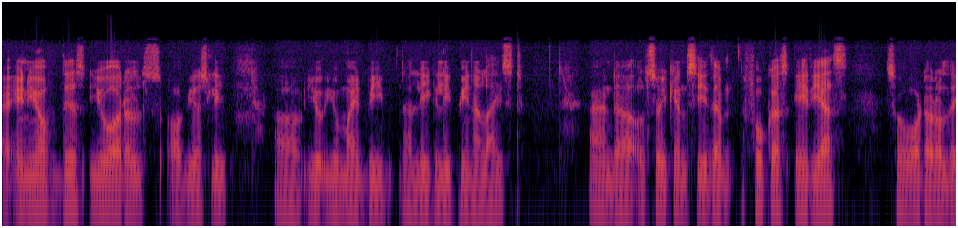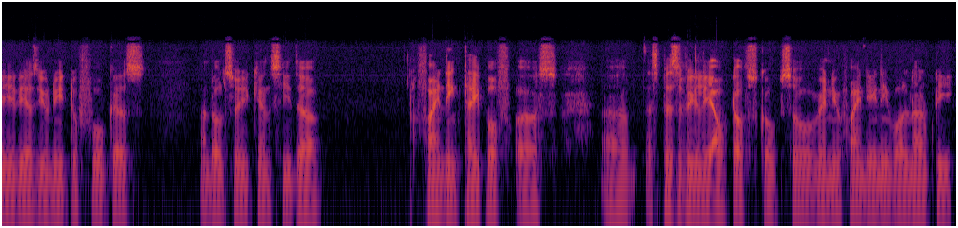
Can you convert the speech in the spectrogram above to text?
uh, any of these urls obviously uh, you you might be uh, legally penalized. And uh, also you can see the focus areas. So what are all the areas you need to focus? And also you can see the finding type of uh, uh, specifically out of scope. So when you find any vulnerability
